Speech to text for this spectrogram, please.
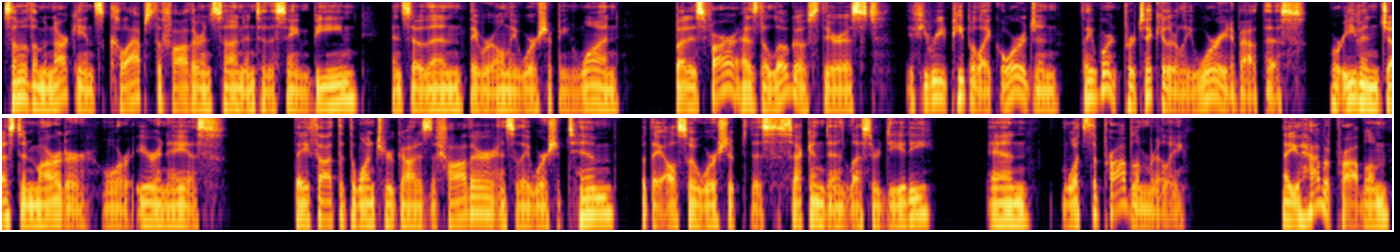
Some of the monarchians collapsed the Father and Son into the same being, and so then they were only worshiping one. But as far as the Logos theorist, if you read people like Origen, they weren't particularly worried about this, or even Justin Martyr or Irenaeus. They thought that the one true God is the Father, and so they worshiped him, but they also worshiped this second and lesser deity. And what's the problem, really? Now, you have a problem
